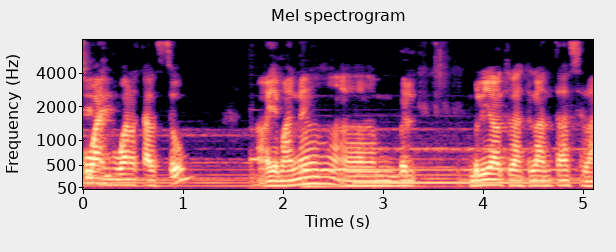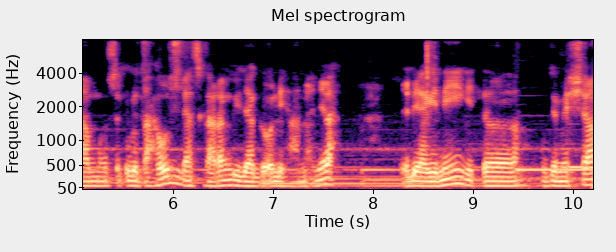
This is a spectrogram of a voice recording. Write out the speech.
Puan Wan Kalsum uh, yang mana uh, beliau telah terlantar selama 10 tahun dan sekarang dijaga oleh anaknya lah. Jadi hari ini kita Muzium Malaysia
